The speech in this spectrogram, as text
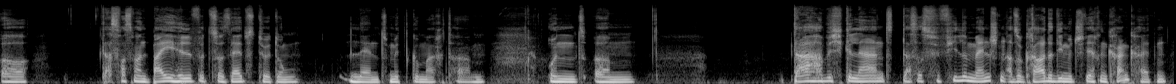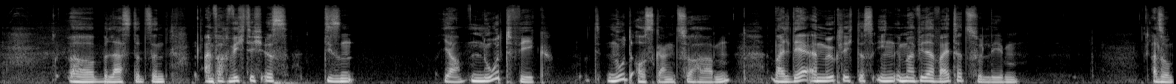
äh, das, was man Beihilfe zur Selbsttötung nennt, mitgemacht haben. Und ähm, da habe ich gelernt, dass es für viele Menschen, also gerade die mit schweren Krankheiten äh, belastet sind, einfach wichtig ist, diesen ja, Notweg, Notausgang zu haben, weil der ermöglicht es ihnen immer wieder weiterzuleben. Also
